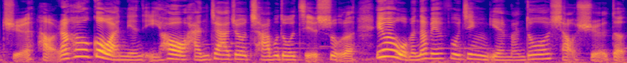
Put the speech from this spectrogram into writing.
觉。好，然后过完年以后，寒假就差不多结束了，因为我们那边附近也蛮多小学的。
